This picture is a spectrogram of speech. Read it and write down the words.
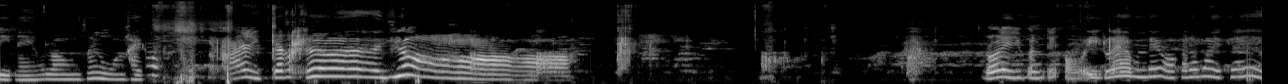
ดีไหนลองสร้างวางไข่ไอ้กันแค่ย่า โรเลยมันได้ออกอีกแล้ว มันได้ออกกันแล้วอีกแล้ว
